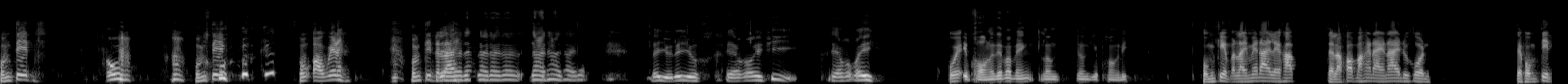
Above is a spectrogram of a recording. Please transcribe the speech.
ผมติด เอ้า ผมติด ผมออกไม่ได้ ผมติดอะไร ได้ได้ได้ได้ได้ได้ได้ได้ได้อยู่ได้อยู่ขยับเข้าไปพี่ขยับเข้าไปโอ้ย เก็บของเลยได้ป่ะแบงค์ลองลองเก็บของดิผมเก็บอะไรไม่ได้เลยครับ แต่เราเข้ามาข้างในได้ทุกคน แต่ผมติด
